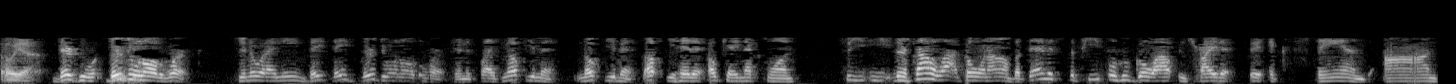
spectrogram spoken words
Oh yeah. they're doing they're doing all the work. You know what I mean? They they they're doing all the work, and it's like, nope, you missed. Nope, you missed. Up, you hit it. Okay, next one. So you, you, there's not a lot going on, but then it's the people who go out and try to e- expand on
